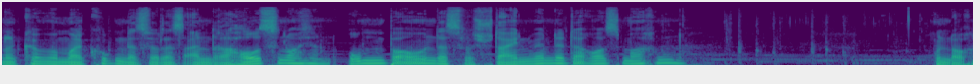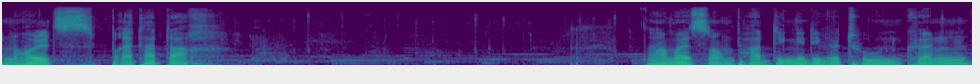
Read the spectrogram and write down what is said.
Dann können wir mal gucken, dass wir das andere Haus noch umbauen, dass wir Steinwände daraus machen. Und auch ein Holzbretterdach. Da haben wir jetzt noch ein paar Dinge, die wir tun können.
